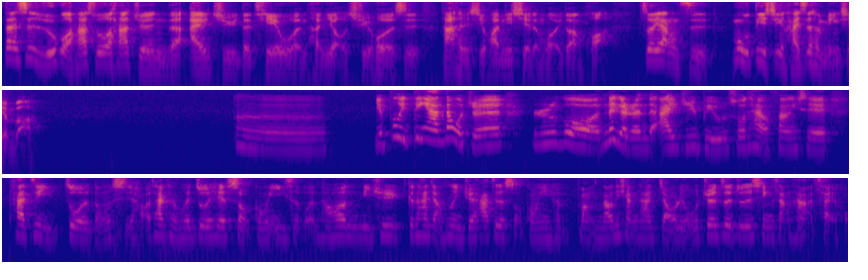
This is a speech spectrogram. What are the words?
但是如果他说他觉得你的 IG 的贴文很有趣，或者是他很喜欢你写的某一段话，这样子目的性还是很明显吧？呃。也不一定啊，但我觉得如果那个人的 IG，比如说他有放一些他自己做的东西，好，他可能会做一些手工艺什么，然后你去跟他讲说你觉得他这个手工艺很棒，然后你想跟他交流，我觉得这就是欣赏他的才华。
